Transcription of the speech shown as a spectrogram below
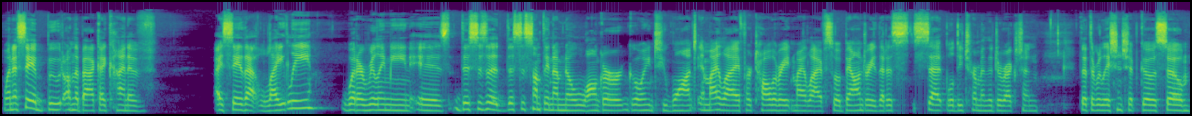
when I say a boot on the back, I kind of I say that lightly what I really mean is this is a this is something I'm no longer going to want in my life or tolerate in my life. So a boundary that is set will determine the direction that the relationship goes. So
